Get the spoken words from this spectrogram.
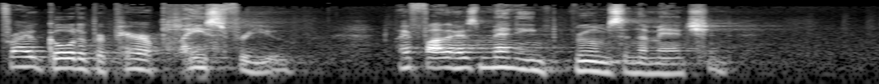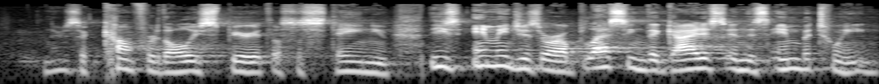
for I go to prepare a place for you. My Father has many rooms in the mansion. There's a comfort of the Holy Spirit that'll sustain you. These images are a blessing that guide us in this in between.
